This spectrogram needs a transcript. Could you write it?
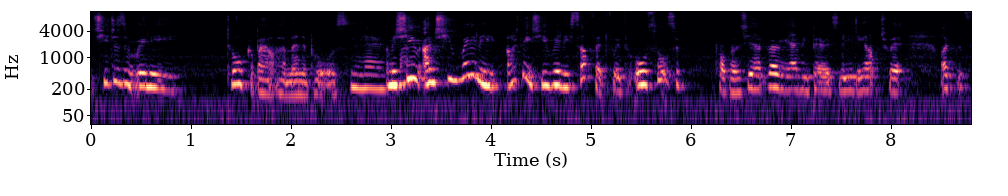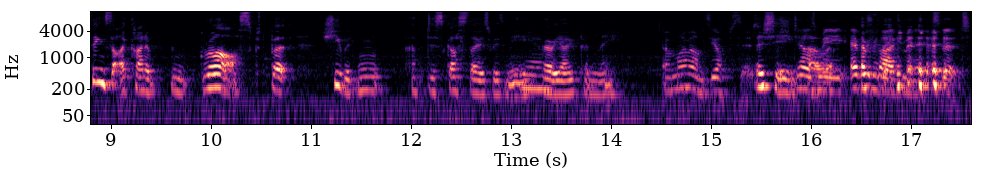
she doesn't really talk about her menopause. No. I mean, she and she really, I think she really suffered with all sorts of problems. She had very heavy periods leading up to it, like the things that I kind of grasped, but she wouldn't have discussed those with me Yeah. very openly. Oh, my mum's the opposite. Is she? tells Oh, me every five minutes that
